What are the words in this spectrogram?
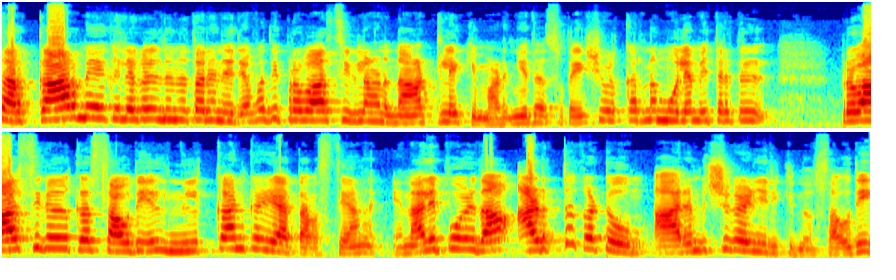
സർക്കാർ മേഖലകളിൽ നിന്ന് തന്നെ നിരവധി പ്രവാസികളാണ് നാട്ടിലേക്ക് മടങ്ങിയത്. സ്വദേശിവൽക്കരണം മൂലം ഇത്തരത്തിൽ പ്രവാസികൾക്ക് സൗദിയിൽ നിൽക്കാൻ കഴിയാത്ത അവസ്ഥയാണ്. എന്നാൽ ഇപ്പോഴിതാ അടുത്ത ഘട്ടവും ആരംഭിച്ചു കഴിഞ്ഞിരിക്കുന്നു സൗദി.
